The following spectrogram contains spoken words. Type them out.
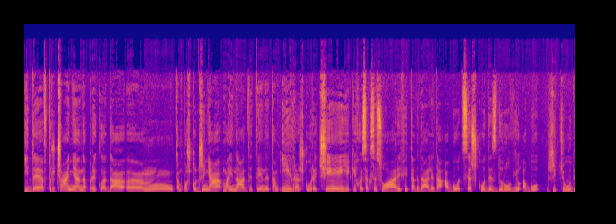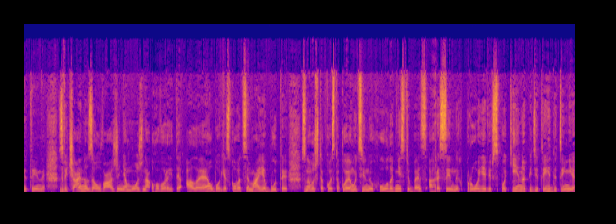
іде втручання, наприклад, да, ем, там пошкодження майна дитини, там іграшку, речей, якихось аксесуарів і так далі, да, або це шкоди здоров'ю або життю дитини. Звичайно, зауваження можна говорити, але обов'язково це має бути знову ж таки з такою емоційною холодністю, без агресивних проявів, спокійно підійти і дитині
